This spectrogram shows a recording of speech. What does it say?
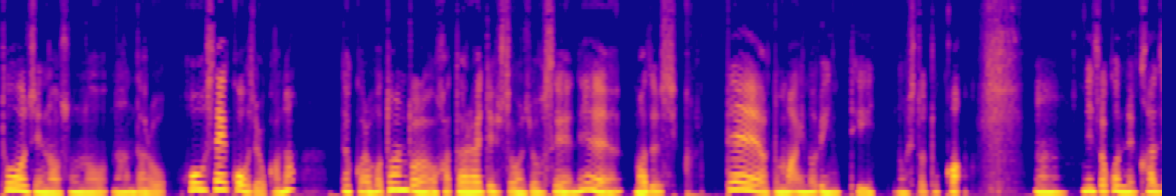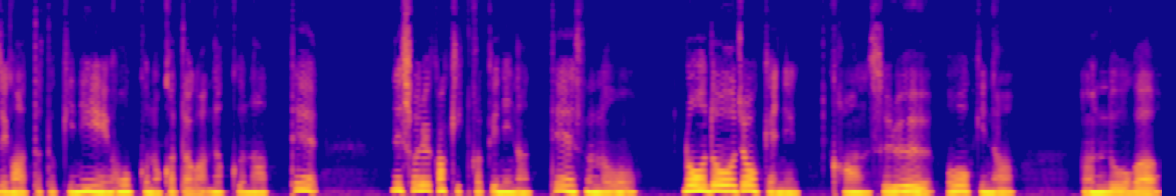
当時のその、なんだろう、縫製工場かな？だからほとんど働いてる人が女性で、貧しくて、あとマイノリティの人とか、うん。で、そこで火事があった時に多くの方が亡くなって、で、それがきっかけになって、その、労働条件に関する大きな運動が、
